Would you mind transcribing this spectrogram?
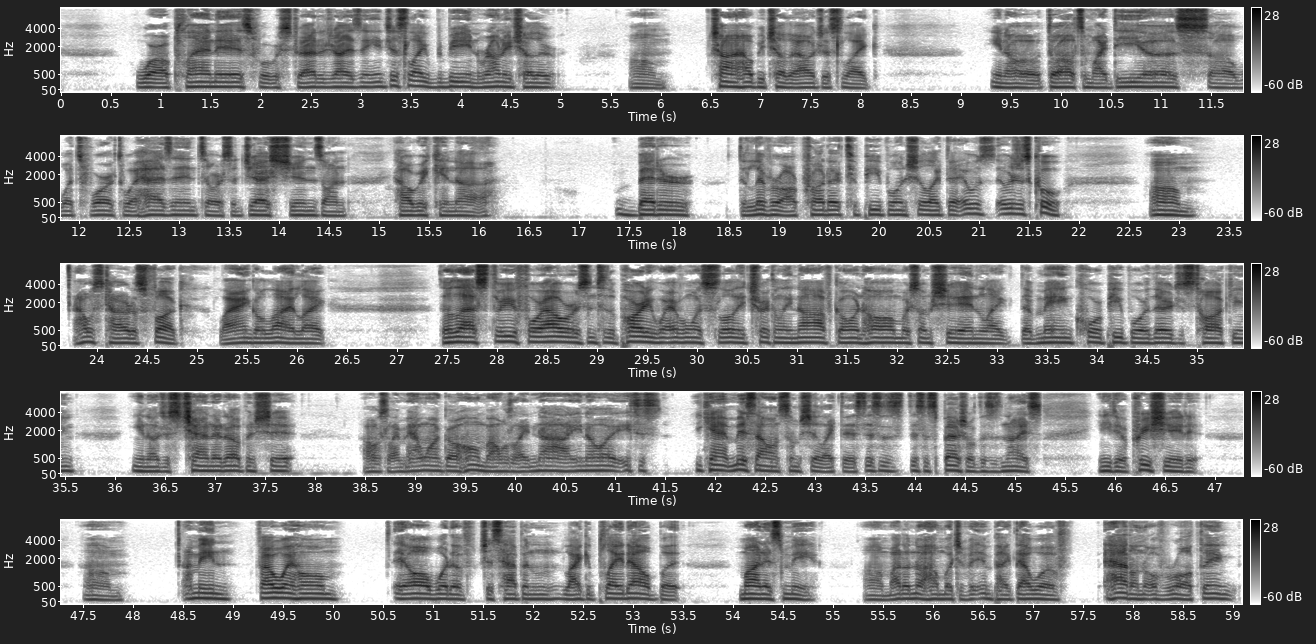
where our plan is, where we're strategizing, and just like being around each other, um, trying to help each other out, just like, you know, throw out some ideas, uh, what's worked, what hasn't, or suggestions on how we can uh better deliver our product to people and shit like that. It was it was just cool. Um I was tired as fuck. Like I ain't gonna lie, like the last three or four hours into the party where everyone's slowly trickling off, going home or some shit, and like the main core people are there just talking, you know, just chatting it up and shit. I was like, man, I want to go home. But I was like, nah, you know what? It's just you can't miss out on some shit like this. This is this is special. This is nice. You need to appreciate it. Um, I mean, if I went home, it all would have just happened like it played out, but minus me. Um, I don't know how much of an impact that would have had on the overall thing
